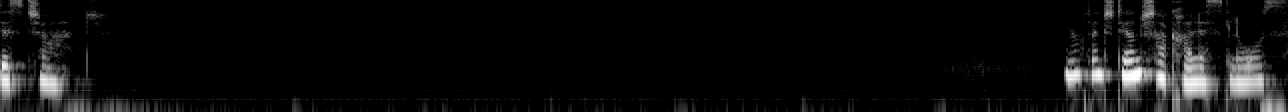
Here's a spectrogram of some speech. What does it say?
Discharge. Auch dein Stirnchakra lässt los.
